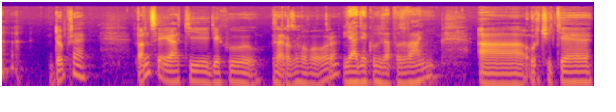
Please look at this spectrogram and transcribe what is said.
Dobře, Panci, já ti děkuji za rozhovor. Já děkuji za pozvání. A určitě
